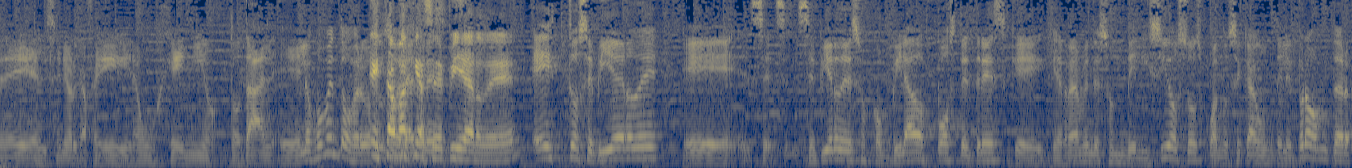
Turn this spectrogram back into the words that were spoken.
el señor Cafeína, un genio total. Eh, los momentos vergonzosos Esta de magia E3, se pierde, ¿eh? esto se pierde, eh, se, se- se pierde esos compilados post 3 que, que realmente son deliciosos, cuando se caga un teleprompter,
